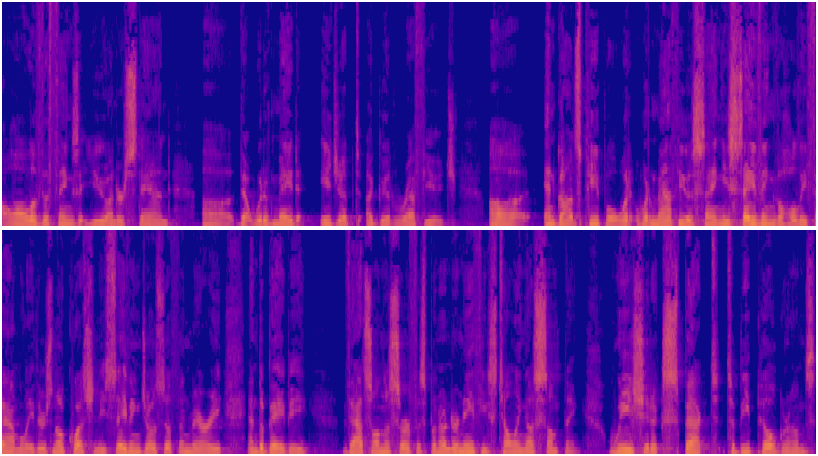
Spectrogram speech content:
all of the things that you understand uh, that would have made Egypt a good refuge. Uh, and God's people, what, what Matthew is saying, he's saving the Holy Family. There's no question. He's saving Joseph and Mary and the baby. That's on the surface. But underneath, he's telling us something. We should expect to be pilgrims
